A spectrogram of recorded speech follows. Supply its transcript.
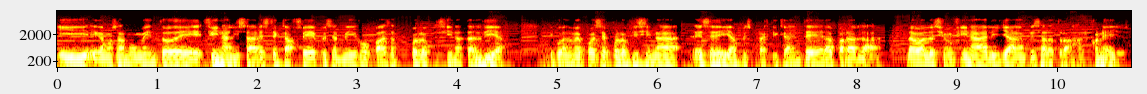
y digamos al momento de finalizar este café, pues él me dijo, pasa por la oficina tal día. Y cuando me puse por la oficina ese día, pues prácticamente era para la, la evaluación final y ya empezar a trabajar con ellos.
